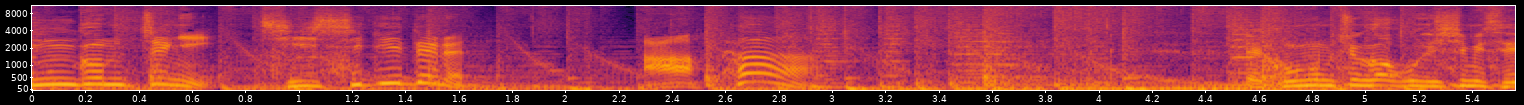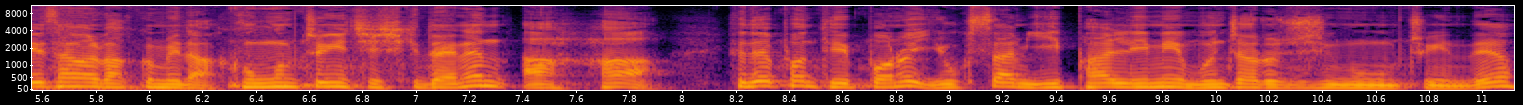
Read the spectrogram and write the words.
궁금증이 지식이 되는 아하. 네, 궁금증과 호기심이 세상을 바꿉니다. 궁금증이 지식이 되는 아하. 휴대폰 뒷번호 6328님이 문자로 주신 궁금증인데요.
